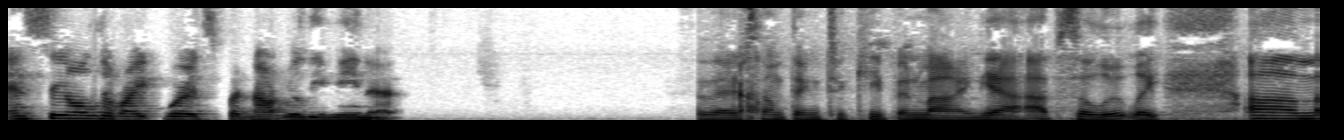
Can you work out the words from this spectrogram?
and say all the right words, but not really mean it. So there's something to keep in mind. Yeah, absolutely. Um,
